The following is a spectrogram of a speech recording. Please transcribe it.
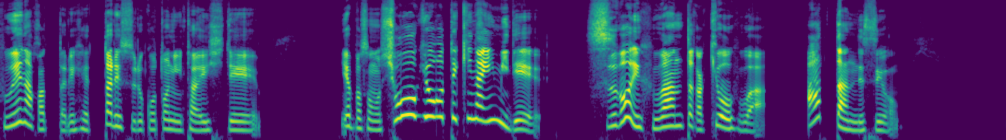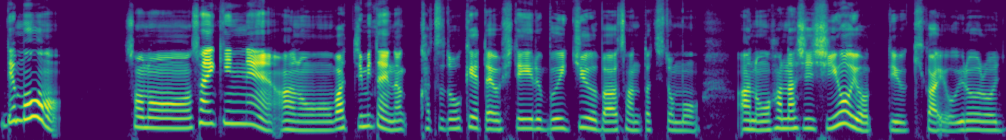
増えなかったり減ったりすることに対してやっぱその商業的な意味ですごい不安とか恐怖はあったんですよ。でもその最近ねあのワッチみたいな活動形態をしている VTuber さんたちともあのお話ししようよっていう機会をいろいろ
